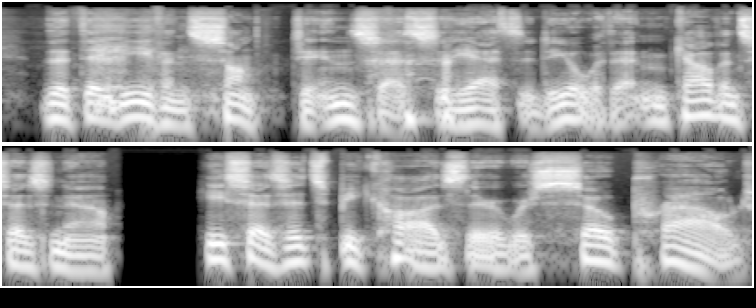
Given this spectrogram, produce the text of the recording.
that they'd even sunk to incest that he has to deal with that. And Calvin says no. He says it's because they were so proud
